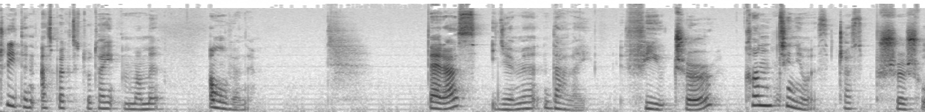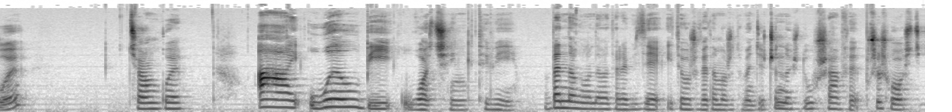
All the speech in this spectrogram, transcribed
Czyli ten aspekt tutaj mamy omówiony. Teraz idziemy dalej. Future continuous, czas przyszły, ciągły. I will be watching TV. Będę oglądała telewizję i to już wiadomo, że to będzie czynność dłuższa w przyszłości.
